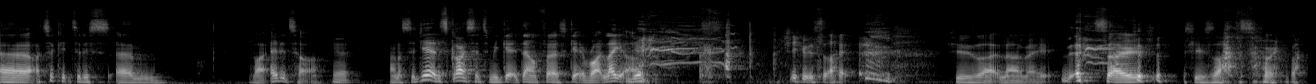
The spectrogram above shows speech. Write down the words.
uh, I took it to this um, like editor, Yeah. and I said, Yeah, this guy said to me, get it down first, get it right later. Yeah. she was like, She was like, no, mate. So she was like, sorry, but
